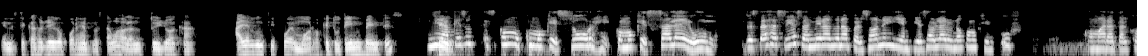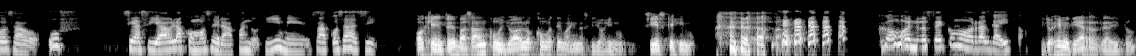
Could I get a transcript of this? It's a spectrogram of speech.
En este caso, yo digo, por ejemplo, estamos hablando tú y yo acá. ¿Hay algún tipo de morbo que tú te inventes? Mira Sí. que eso es como, como que surge, como que sale de uno. Tú estás así, estás mirando a una persona y empieza a hablar uno como que, uff, ¿cómo hará tal cosa? O, uff, si así habla, ¿cómo será cuando gime? O sea, cosas así. Ok, entonces basado en como yo hablo, ¿cómo te imaginas que yo gimo? Si es que gimo. Como, no sé, como rasgadito. Yo gemiría rasgadito.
